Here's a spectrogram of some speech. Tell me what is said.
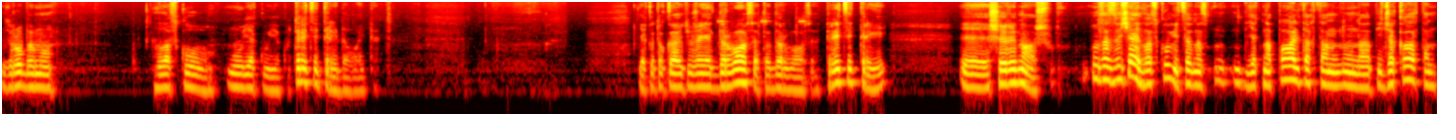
зробимо глазкову. Ну, яку, яку? 33 давайте. Як ото кажуть, вже як дорвався, то дорвався. 33. Е, ширина. Ну, зазвичай глазкові це в нас як на пальтах, там, ну, на піджаках, там,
